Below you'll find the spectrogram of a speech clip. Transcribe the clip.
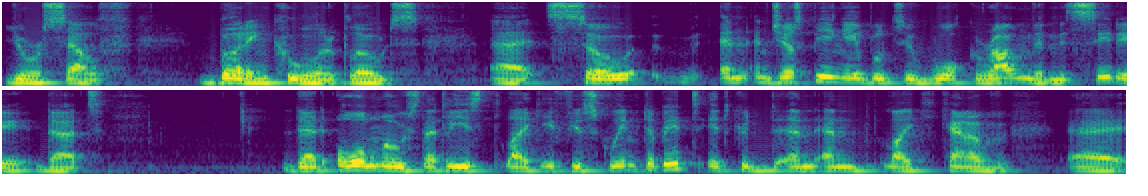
yourself, but in cooler clothes. Uh, so and and just being able to walk around in the city that that almost at least like if you squint a bit it could and and like kind of uh,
